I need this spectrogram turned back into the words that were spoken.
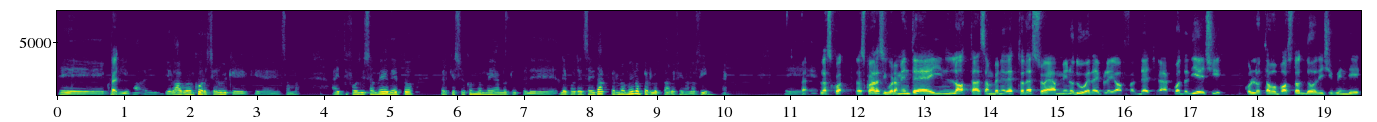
E quindi Beh. glielo auguro ancora sia lui che, che insomma ai tifosi San Benedetto perché secondo me hanno tutte le, le potenzialità perlomeno per lottare fino alla fine. Ecco. E... Beh, la, squ- la, squadra sicuramente è in lotta, San Benedetto adesso è a meno 2 dai playoff, a, de- a quota 10 con l'ottavo posto a 12, quindi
